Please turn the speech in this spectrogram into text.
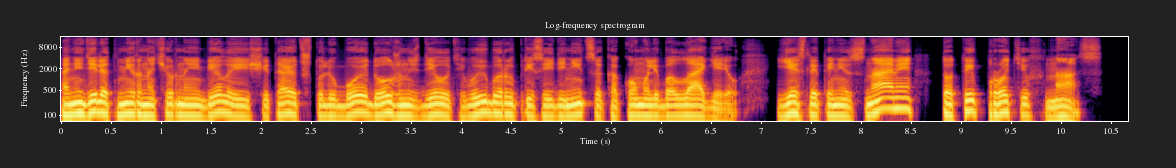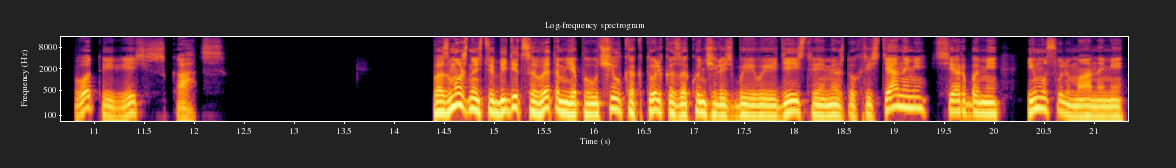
Они делят мир на черное и белое и считают, что любой должен сделать выбор и присоединиться к какому-либо лагерю. Если ты не с нами, то ты против нас. Вот и весь сказ. Возможность убедиться в этом я получил, как только закончились боевые действия между христианами, сербами и мусульманами,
